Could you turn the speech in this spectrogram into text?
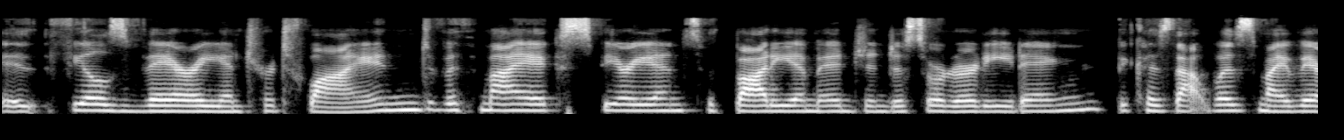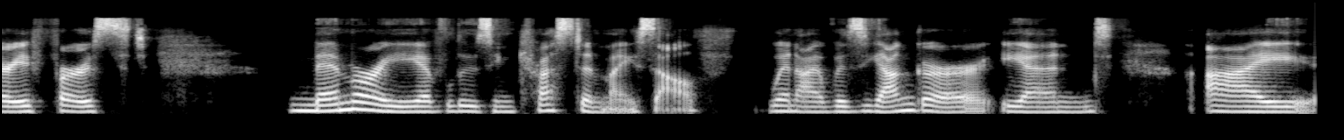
it feels very intertwined with my experience with body image and disordered eating because that was my very first memory of losing trust in myself when I was younger and I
